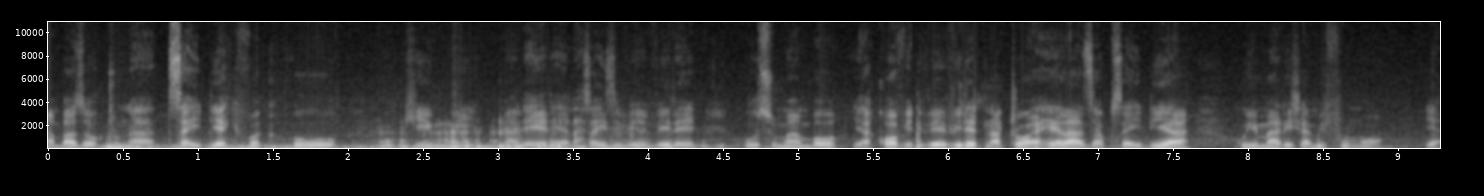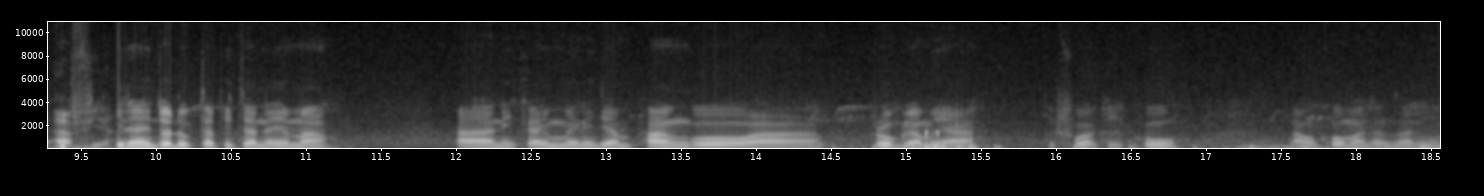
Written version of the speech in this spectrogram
ambazo tunasaidia kifua kikuu, ukimwi, malaria na saizi vile vile kuhusu mambo ya COVID. Vile vile tunatoa hela za kusaidia kuimarisha mifumo ya afya. Jina naitwa Dr. Peter Neema. Uh, ni kaimu meneja mpango wa programu ya kifua kikuu na ukoma Tanzania.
